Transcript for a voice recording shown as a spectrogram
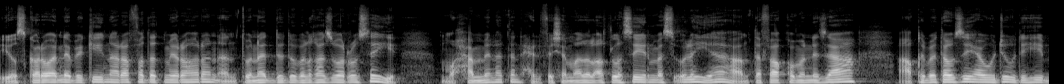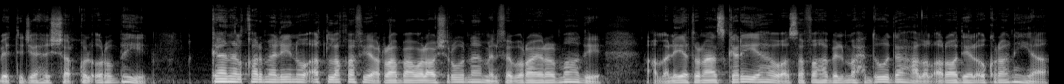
يذكر أن بكين رفضت مرارا أن تندد بالغزو الروسي، محملة حلف شمال الأطلسي المسؤولية عن تفاقم النزاع عقب توزيع وجوده باتجاه الشرق الأوروبي. كان القرملين أطلق في الرابع والعشرون من فبراير الماضي عملية عسكرية وصفها بالمحدودة على الأراضي الأوكرانية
